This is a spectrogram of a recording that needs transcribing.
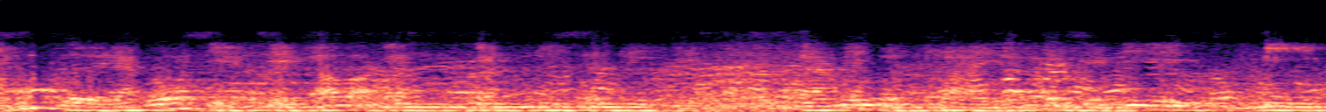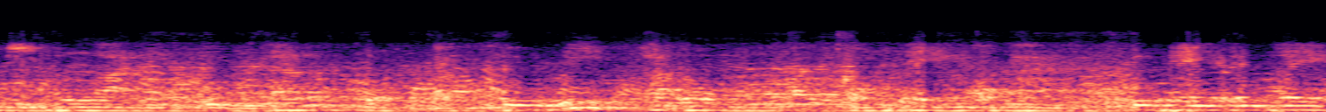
ชอบเลยนะเพราะว่าเสียงเสียงเขาอะมันมันมีเสน่ห์นะไม่เหมือนใครแล้วเป็นเสียงที่มีมีพลังนะแล้วกดแบบคือรีดอารมณ์ของเพลงออกมาคือเพลงจะเป็นเพลง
